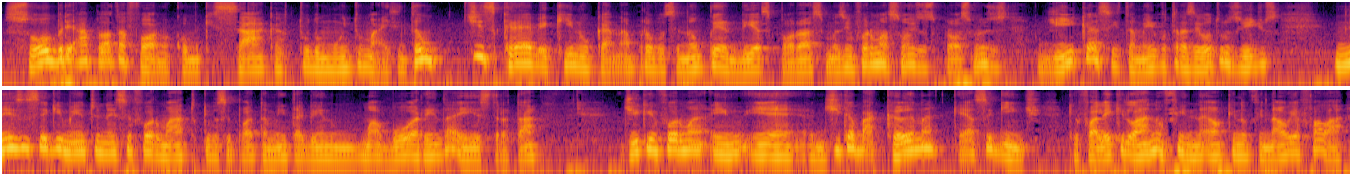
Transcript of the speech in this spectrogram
sobre a plataforma, como que saca, tudo muito mais. Então, te inscreve aqui no canal para você não perder as próximas informações, os próximos dicas e também vou trazer outros vídeos nesse segmento e nesse formato que você pode também estar tá ganhando uma boa renda extra, tá? Dica, informa, é, dica bacana que é a seguinte, que eu falei que lá no final, que no final ia falar.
